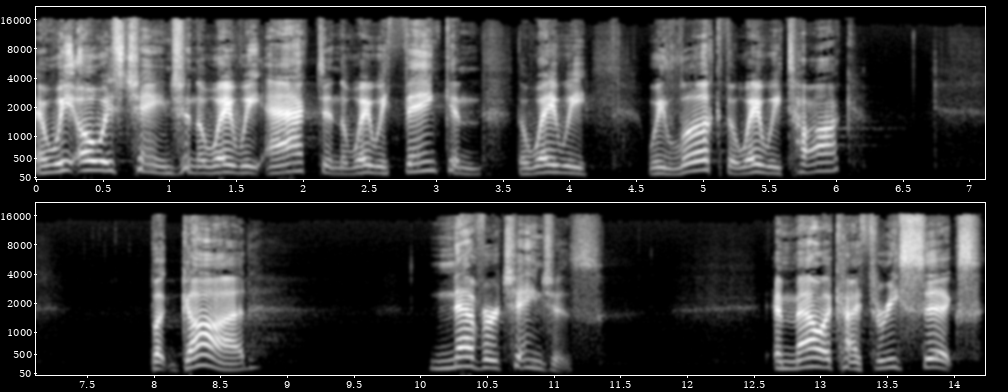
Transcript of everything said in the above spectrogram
And we always change in the way we act and the way we think and the way we, we look the way we talk but God never changes. In Malachi 3 6,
